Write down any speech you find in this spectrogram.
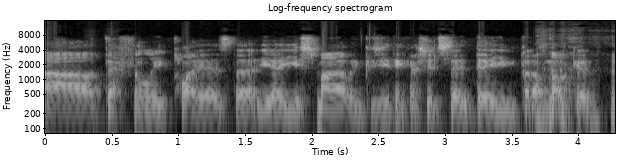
are definitely players that, yeah, you're smiling because you think I should say Dean, but I'm not going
